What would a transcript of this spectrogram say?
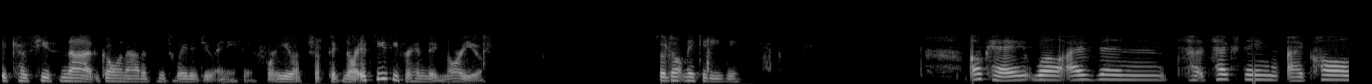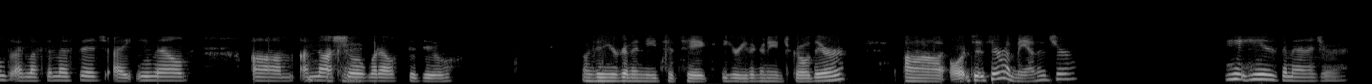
because he's not going out of his way to do anything for you except ignore. It's easy for him to ignore you. So don't make it easy. Okay. Well, I've been t- texting. I called. I left a message. I emailed. Um, I'm not okay. sure what else to do and then you're going to need to take you're either going to need to go there uh or is there a manager? He he is the manager.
